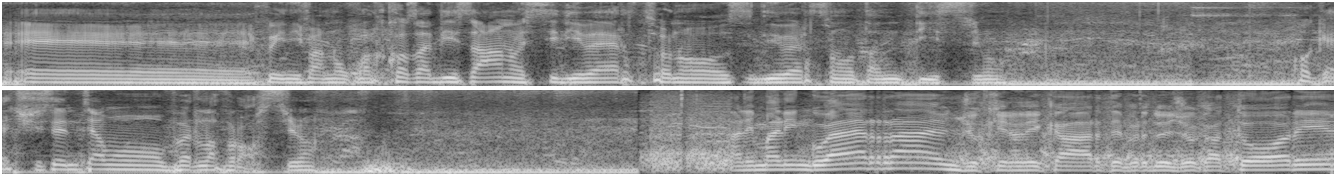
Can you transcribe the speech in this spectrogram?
E quindi fanno qualcosa di sano e si divertono, si divertono tantissimo. Ok ci sentiamo per la prossima. Animali in guerra è un giochino di carte per due giocatori,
